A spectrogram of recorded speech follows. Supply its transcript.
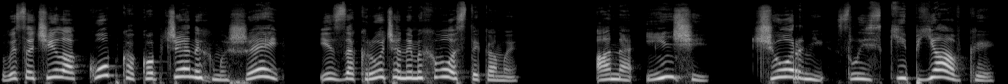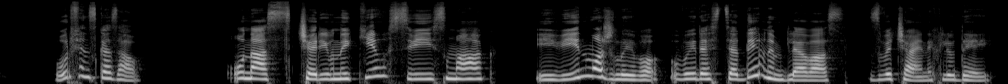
височила купка копчених мишей із закрученими хвостиками, а на іншій чорні слизькі п'явки. Урфін сказав У нас чарівників свій смак, і він, можливо, видасться дивним для вас, звичайних людей.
